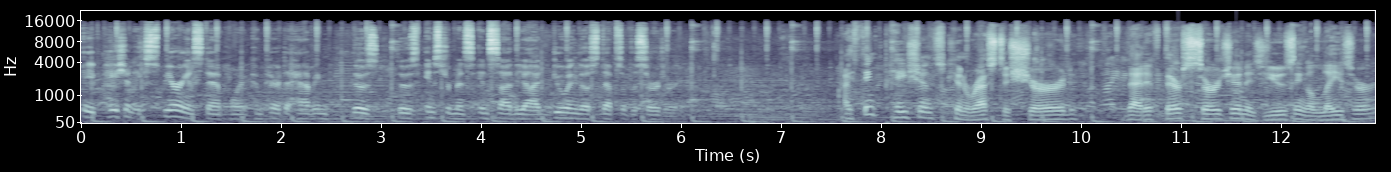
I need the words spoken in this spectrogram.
a patient experience standpoint compared to having those, those instruments inside the eye doing those steps of the surgery? I think patients can rest assured that if their surgeon is using a laser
